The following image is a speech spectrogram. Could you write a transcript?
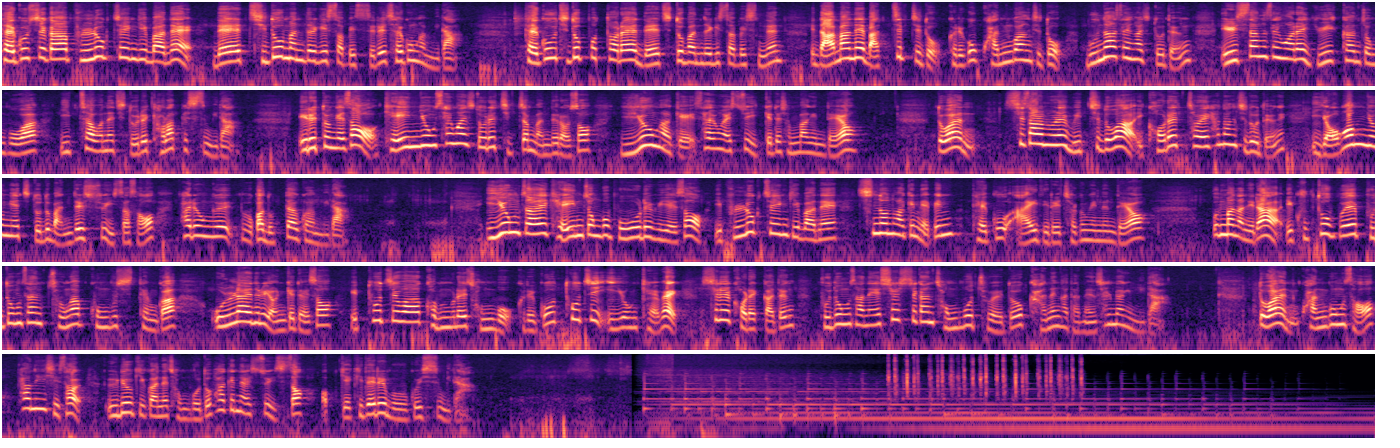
대구시가 블록체인 기반의 내 지도 만들기 서비스를 제공합니다. 대구 지도 포털의 내 지도 만들기 서비스는 나만의 맛집 지도, 그리고 관광 지도, 문화생활 지도 등 일상생활에 유익한 정보와 2차원의 지도를 결합했습니다. 이를 통해서 개인용 생활 지도를 직접 만들어서 유용하게 사용할 수 있게 될 전망인데요. 또한 시설물의 위치도와 이 거래처의 현황 지도 등이 영업용의 지도도 만들 수 있어서 활용도가 높다고 합니다. 이용자의 개인정보 보호를 위해서 이 블록체인 기반의 신원 확인 앱인 대구 아이디를 적용했는데요. 뿐만 아니라 이 국토부의 부동산 종합 공부 시스템과 온라인으로 연계돼서 이 토지와 건물의 정보 그리고 토지 이용 계획, 실거래가 등 부동산의 실시간 정보 조회도 가능하다는 설명입니다. 또한 관공서, 편의시설, 의료기관의 정보도 확인할 수 있어 업계 기대를 모으고 있습니다.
